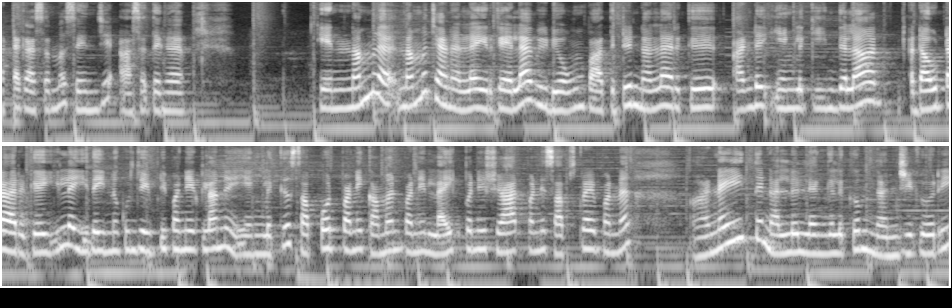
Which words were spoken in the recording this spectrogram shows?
அட்டகாசமாக செஞ்சு அசத்துங்க. என் நம்மளை நம்ம சேனலில் இருக்க எல்லா வீடியோவும் பார்த்துட்டு நல்லா இருக்குது அண்டு எங்களுக்கு இதெல்லாம் டவுட்டாக இருக்குது இல்லை இதை இன்னும் கொஞ்சம் இப்படி பண்ணியிருக்கலான்னு எங்களுக்கு சப்போர்ட் பண்ணி கமெண்ட் பண்ணி லைக் பண்ணி ஷேர் பண்ணி சப்ஸ்கிரைப் பண்ண அனைத்து நல்லுள்ளங்களுக்கும் நன்றி கூறி.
